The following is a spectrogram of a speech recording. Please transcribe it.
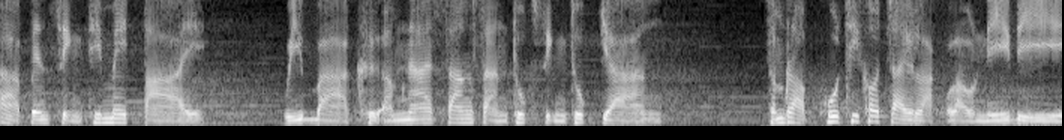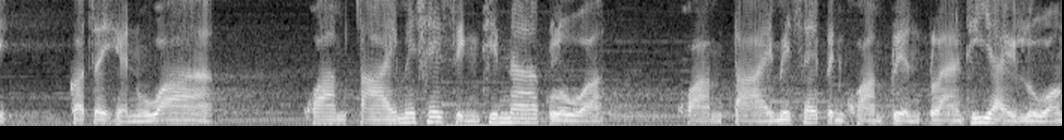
บากเป็นสิ่งที่ไม่ตาย วิบากคืออำนาจสร้างสรรค์ทุกสิ่งทุกอย่างสำหรับผู้ที่เข้าใจหลักเหล่านี้ดี ก็จะเห็นว่า ความตายไม่ใช่สิ่งที่น่ากลัว ความตายไม่ใช่เป็นความเปลี่ยนแปลงที่ใหญ่หลวง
